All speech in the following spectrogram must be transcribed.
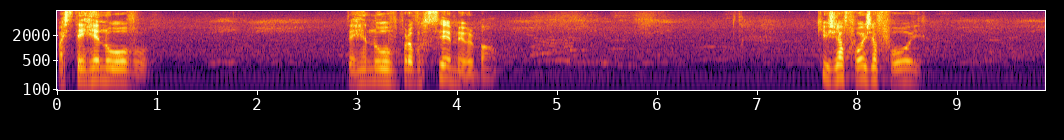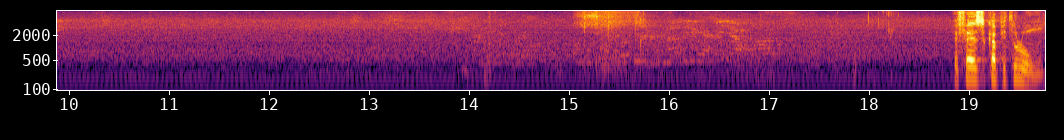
Mas tem renovo. Tem renovo para você, meu irmão. Que já foi, já foi. Efésios capítulo 1,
